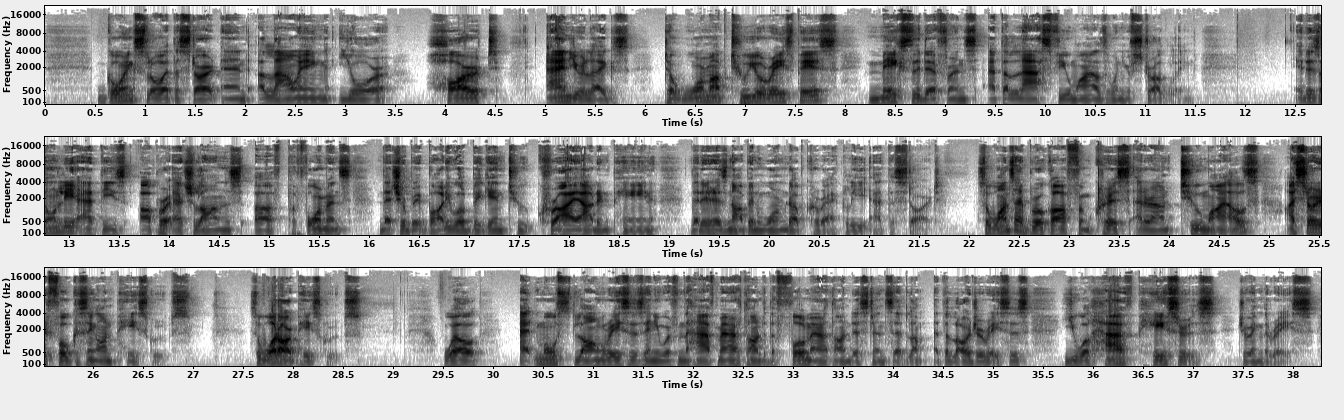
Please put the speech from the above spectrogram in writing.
going slow at the start and allowing your heart and your legs to warm up to your race pace makes the difference at the last few miles when you're struggling. It is only at these upper echelons of performance that your body will begin to cry out in pain that it has not been warmed up correctly at the start. So once I broke off from Chris at around two miles, I started focusing on pace groups. So, what are pace groups? Well, at most long races, anywhere from the half marathon to the full marathon distance at, at the larger races, you will have pacers during the race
